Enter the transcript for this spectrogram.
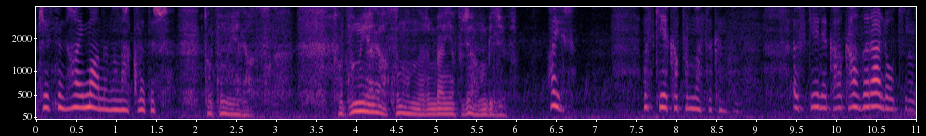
Bunlar kesin Hayme Ana'nın aklıdır. Topunu yel alsın. Topunu yel alsın onların ben yapacağımı biliyorum. Hayır. Öfkeye kapılma sakın. Öfkeyle kalkan zararla oturur.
